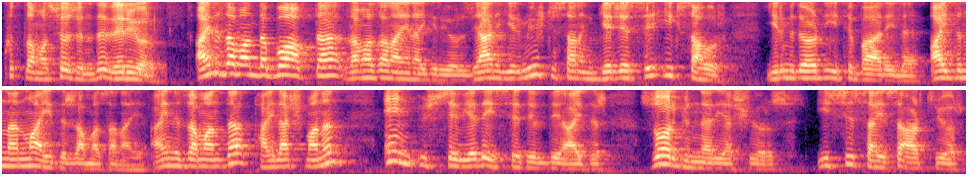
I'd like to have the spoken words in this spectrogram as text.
kutlama sözünü de veriyorum. Aynı zamanda bu hafta Ramazan ayına giriyoruz. Yani 23 Nisan'ın gecesi ilk sahur. 24'ü itibariyle aydınlanma ayıdır Ramazan ayı. Aynı zamanda paylaşmanın en üst seviyede hissedildiği aydır. Zor günler yaşıyoruz. İşsiz sayısı artıyor.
